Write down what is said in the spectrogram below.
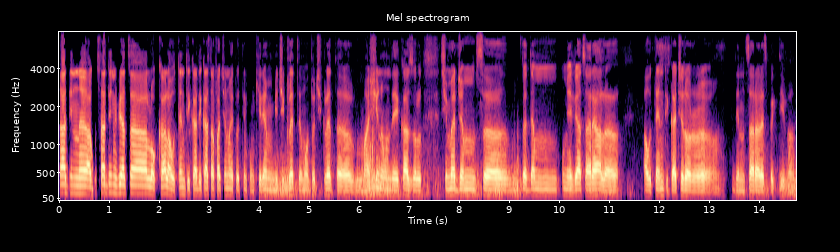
gustat din, a gustat din viața locală, autentică, adică asta facem noi tot timpul. Închiriem biciclete, motocicletă, mașină, unde e cazul și mergem să vedem cum e viața reală, autentică a celor uh, din țara respectivă.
